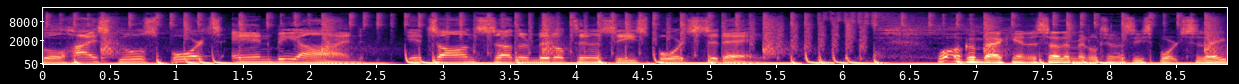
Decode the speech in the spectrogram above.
high school sports and beyond. It's on Southern Middle Tennessee Sports Today. Welcome back into Southern Middle Tennessee Sports Today,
